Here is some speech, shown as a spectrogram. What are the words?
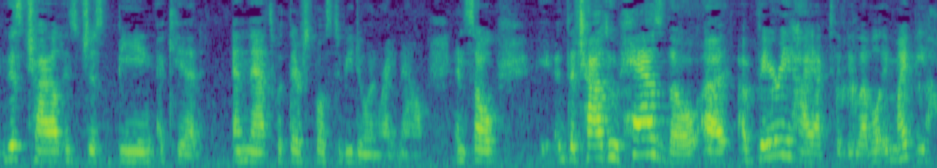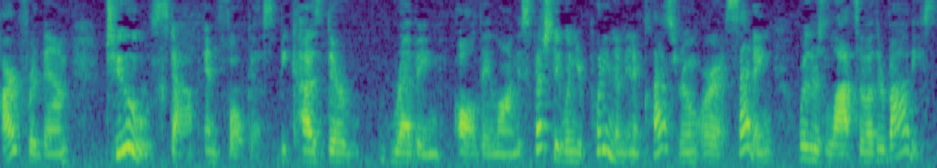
This child is just being a kid, and that's what they're supposed to be doing right now. And so, the child who has though a, a very high activity level, it might be hard for them to stop and focus because they're revving all day long, especially when you're putting them in a classroom or a setting where there's lots of other bodies.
